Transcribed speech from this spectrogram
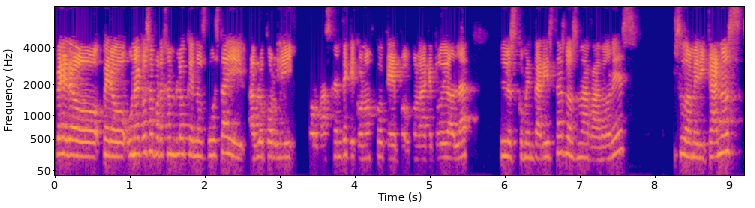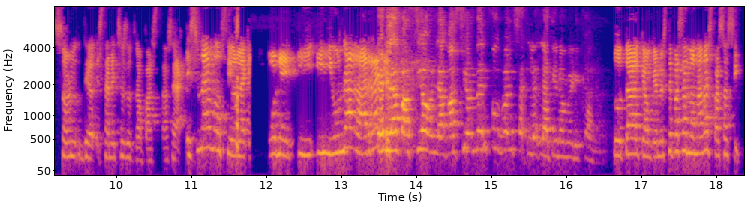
pero, pero una cosa, por ejemplo, que nos gusta, y hablo por mí, por más gente que conozco que, con la que puedo hablar, los comentaristas, los narradores sudamericanos son están hechos de otra pasta. O sea, es una emoción la que ponen y, y una garra. Es la pasión, la pasión del fútbol latinoamericano. Total, que aunque no esté pasando nada, es pasa así.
